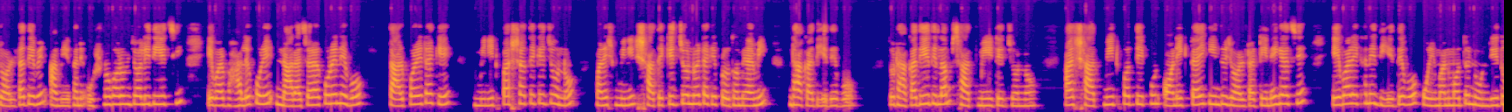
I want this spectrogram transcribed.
জলটা দেবেন। আমি এখানে উষ্ণ গরম জলই দিয়েছি। এবার ভালো করে নাড়াচাড়া করে নেব। তারপর এটাকে মিনিট পাঁচ সাতেকের জন্য মানে মিনিট সাতেকের জন্য এটাকে প্রথমে আমি ঢাকা দিয়ে দেব। তো ঢাকা দিয়ে দিলাম সাত মিনিটের জন্য। আর সাত মিনিট পর দেখুন অনেকটাই কিন্তু জলটা টেনে গেছে। এবার এখানে দিয়ে দেব পরিমাণ মতো নুন। যেহেতু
